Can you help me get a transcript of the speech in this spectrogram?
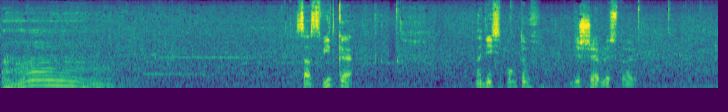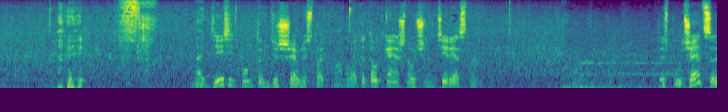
А -а -а. Со свитка на 10 пунктов дешевле стоит. На 10 пунктов дешевле стоит мана. Вот это вот, конечно, очень интересно. То есть, получается,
